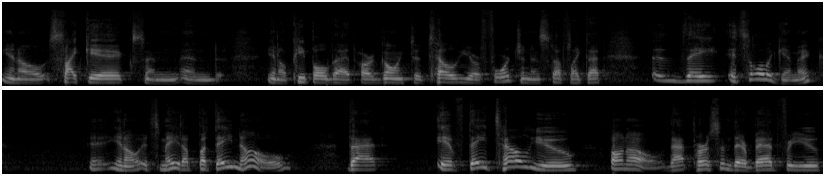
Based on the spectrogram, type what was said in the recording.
you know, psychics and, and, you know, people that are going to tell your fortune and stuff like that, they, it's all a gimmick. Uh, you know, it's made up, but they know that if they tell you, oh no, that person, they're bad for you,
